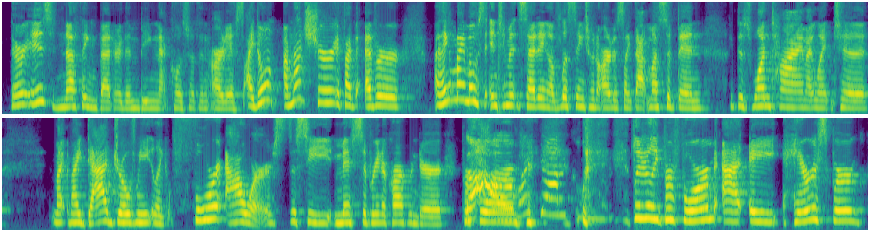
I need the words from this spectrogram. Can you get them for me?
there is nothing better than being that close with an artist. I don't, I'm not sure if I've ever, I think my most intimate setting of listening to an artist like that must have been like this one time I went to, my, my dad drove me like four hours to see Miss Sabrina Carpenter perform. Oh God, literally perform at a Harrisburg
